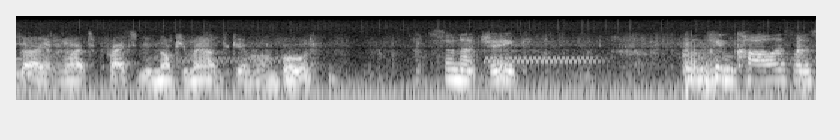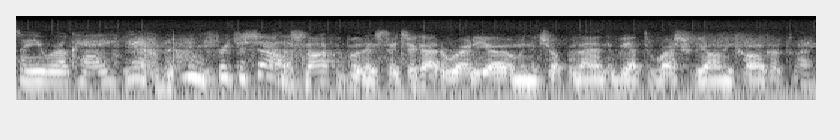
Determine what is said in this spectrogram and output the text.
To this day, I mean, I had to practically knock him out to get him on board. So not Jake. You can call us, let us know you were okay. Yeah, man, you freaked yourself. The sniper bullets, they took out the radio. I mean, the chopper landed. We had to rush for the Army cargo plane.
